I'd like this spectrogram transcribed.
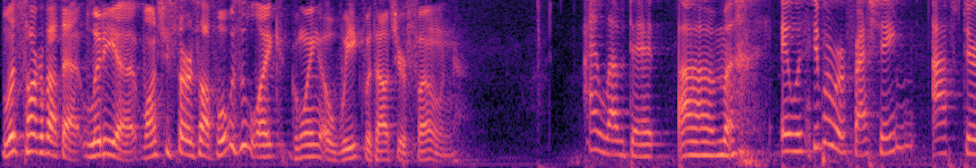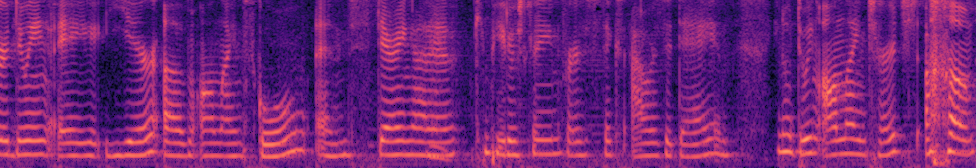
let's talk about that. Lydia, why don't you start us off? What was it like going a week without your phone? I loved it. Um, it was super refreshing after doing a year of online school and staring at a computer screen for six hours a day and you know, doing online church, um,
